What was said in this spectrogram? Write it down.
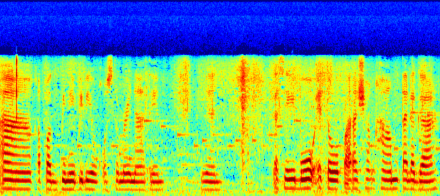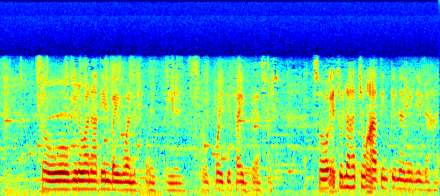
uh, kapag binibili yung customer natin. Yan. Kasi buo ito, para siyang ham talaga. So, ginawa natin by 1 point. Ayan. So, 45 pesos. So, ito lahat yung ating pinamili lahat.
